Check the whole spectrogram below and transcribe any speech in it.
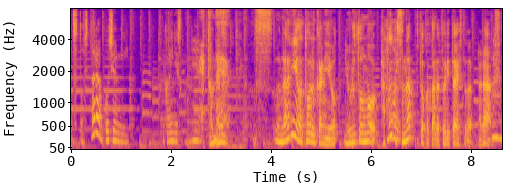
つとしたら50ミリがいいんですかえね。っとね、す何を撮るかによよると思う。例えはいばスナップとかから撮りたい人だったら、うん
